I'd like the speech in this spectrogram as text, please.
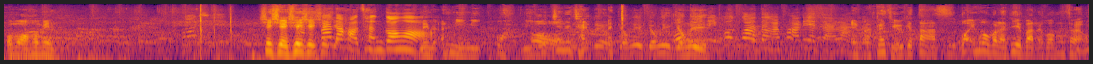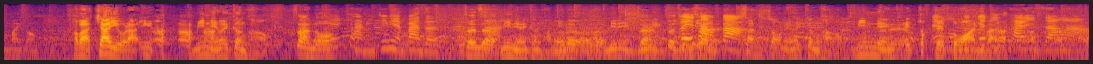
我们往后面。谢谢谢谢谢谢。办的好成功哦！你你你哇！你我今天才恭喜恭喜恭喜！你问过等下跨列展览。哎，我刚才有一个大师，我因为我来列班的，我刚才我麦讲，好吧，加油啦！因为明年会更好。赞哦！非常，你今年办的真的，明年会更好，明年明年明年非常棒，三十周年会更好，明年会足最多你们？拍一张啊！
